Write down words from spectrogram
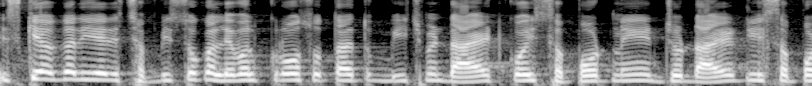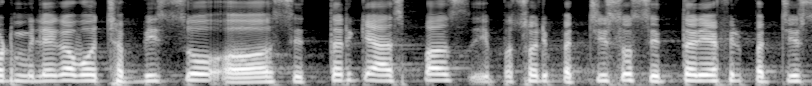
इसके अगर ये छब्बीस का लेवल क्रॉस होता है तो बीच में डायरेक्ट कोई सपोर्ट नहीं है। जो डायरेक्टली सपोर्ट मिलेगा वो छब्बीस के आसपास सॉरी पच्चीस या फिर पच्चीस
